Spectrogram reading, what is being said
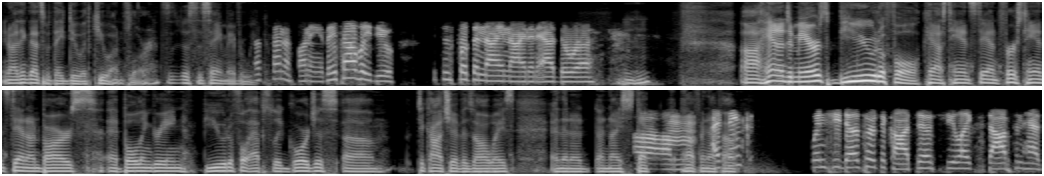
You know, I think that's what they do with Q on floor. It's just the same every week. That's kind of funny. They probably do. Just put the nine nine and add the rest. Mm-hmm. Uh, Hannah Demers, beautiful cast handstand, first handstand on bars at Bowling Green. Beautiful, absolutely gorgeous. Um, Tkachev as always, and then a, a nice stuck Um, half and I half out. think when she does her Takacha, she like stops and has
